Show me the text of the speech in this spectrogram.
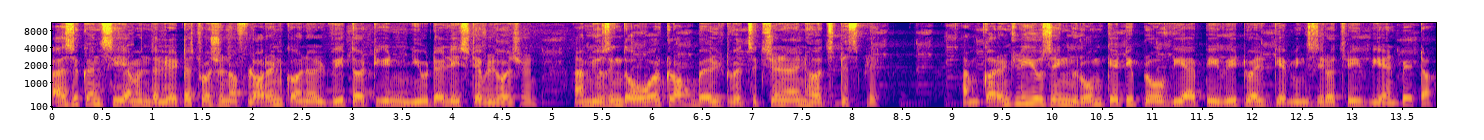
As you can see, I'm in the latest version of Lawrun Kernel V13 New Delhi stable version. I'm using the overclock build with 69Hz display. I'm currently using Rome KT Pro VIP V12 Gaming 03 VN Beta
